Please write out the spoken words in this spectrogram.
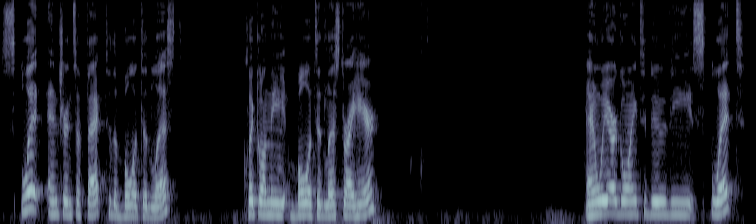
split entrance effect to the bulleted list. Click on the bulleted list right here. And we are going to do the split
